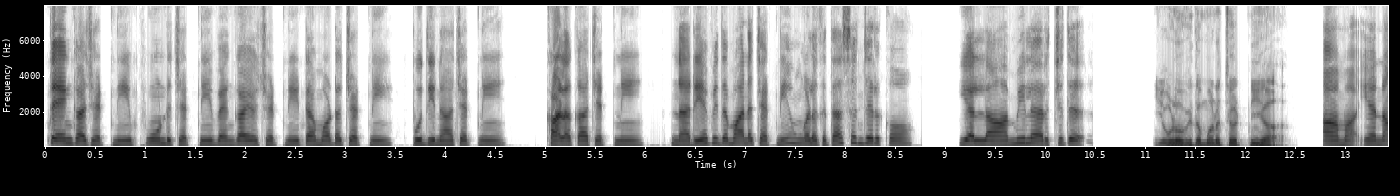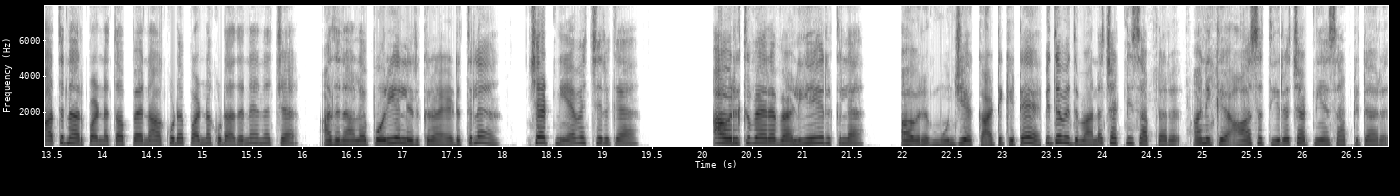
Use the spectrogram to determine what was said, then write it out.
தேங்காய் சட்னி பூண்டு சட்னி வெங்காய சட்னி டொமேட்டோ சட்னி புதினா சட்னி கலக்கா சட்னி நிறைய விதமான சட்னி உங்களுக்கு தான் செஞ்சிருக்கோம். எல்லாம் அம்மியில அரைச்சது. இவ்வளோ விதமான சட்னியா? ஆமா என் நாத்தனார் பண்ண தப்ப நான் கூட பண்ணக்கூடாதுன்னு நினைச்சேன். அதனால பொரியல் இருக்கிற இடத்துல சட்னிய வச்சிருக்க. அவருக்கு வேற வழியே இருக்குல்ல அவரு மூஞ்சிய காட்டிக்கிட்டே விதவிதமான சட்னி சாப்பிட்டாரு அன்னைக்கு ஆசை தீர சட்னிய சாப்பிட்டுட்டாரு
